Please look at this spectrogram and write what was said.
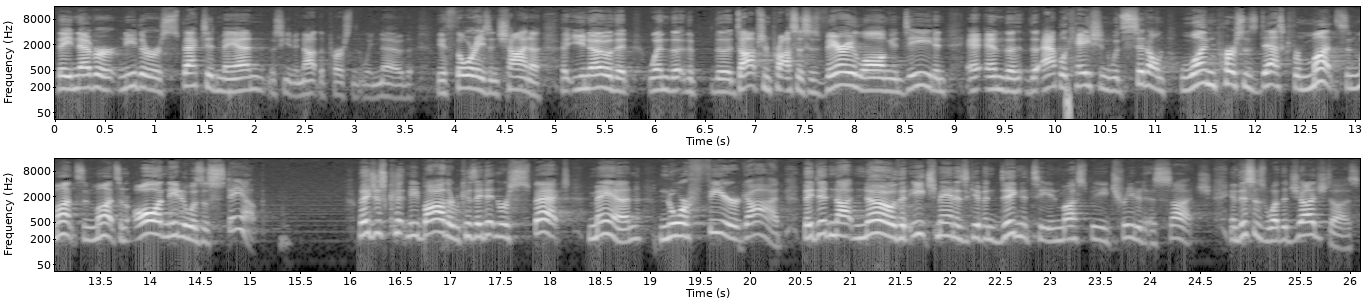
they never neither respected man excuse me not the person that we know the, the authorities in china. Uh, you know that when the, the, the, adoption process is very long indeed and, and the, the application would sit on one person's desk for months and months and months and all it needed was a stamp they just couldn't be bothered because they didn't respect man nor fear God. They did not know that each man is given dignity and must be treated as such. And this is what the judge does.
